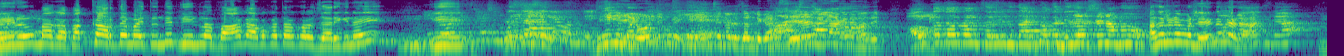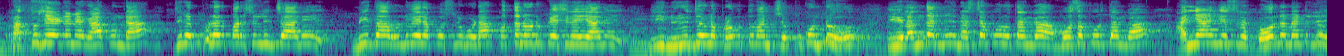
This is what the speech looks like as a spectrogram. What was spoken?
మీరు మాకు పక్క అర్థమవుతుంది దీంట్లో బాగా అవకతవకలు జరిగినాయి. ఈ అసలు లేనలేడా రద్దు చేయడమే కాకుండా దీన్ని పునర్పరిశీలించాలి. మిగతా రెండు వేల పోస్టులు కూడా కొత్త నోటిఫికేషన్ వేయాలి. ఈ నిరుద్యోగుల ప్రభుత్వం అని చెప్పుకుంటూ వీళ్ళందరినీ నష్టపూరితంగా మోసపూరితంగా అన్యాయం చేస్తున్న గవర్నమెంట్ని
